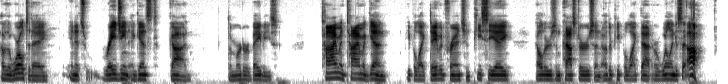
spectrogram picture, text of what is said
of the world today in its raging against God, the murder of babies. Time and time again, people like David French and PCA elders and pastors and other people like that are willing to say, ah, oh,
